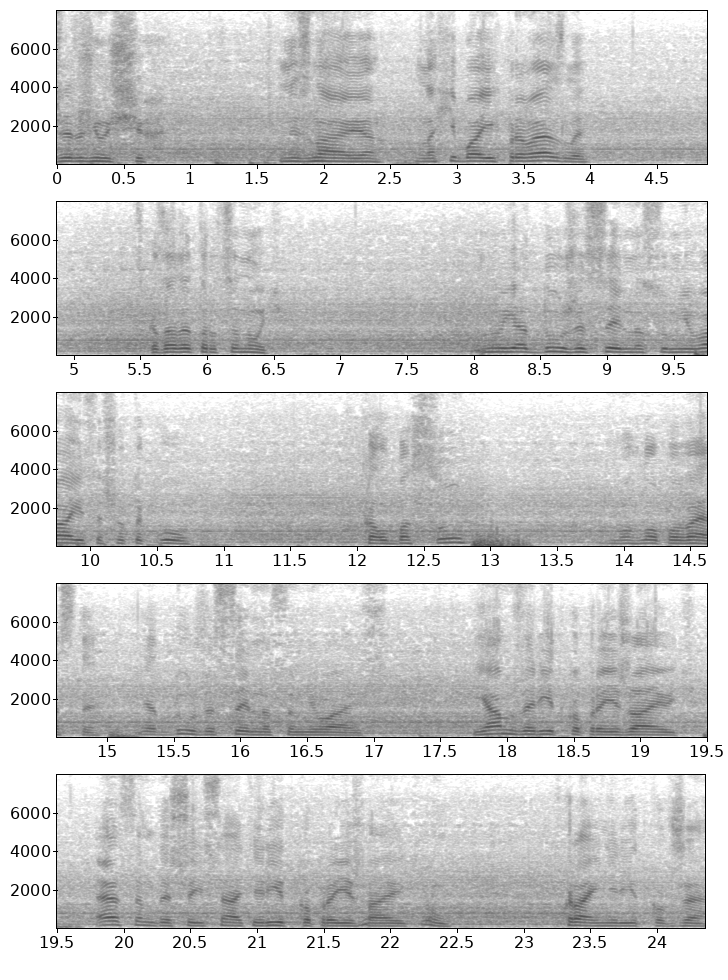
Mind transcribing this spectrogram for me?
жирнющих. Не знаю я, на хіба їх привезли. Сказали торцануть. Ну я дуже сильно сумніваюся, що таку колбасу могло повезти. Я дуже сильно сумніваюся. Ямза рідко приїжджають, СМД 60 рідко приїжджають, ну, вкрайні рідко вже.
